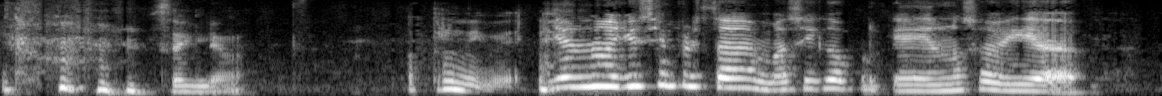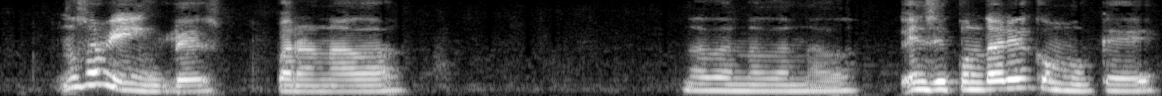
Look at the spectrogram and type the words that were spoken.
Soy Leo. Otro nivel. Yo no, yo siempre estaba en básica porque no sabía, no sabía inglés para nada. Nada, nada, nada. En secundaria como que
